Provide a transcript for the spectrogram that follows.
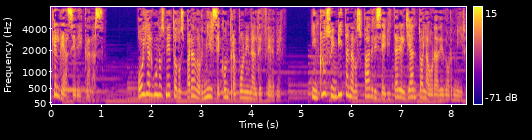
que el de hace décadas. Hoy algunos métodos para dormir se contraponen al de Ferber. Incluso invitan a los padres a evitar el llanto a la hora de dormir.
